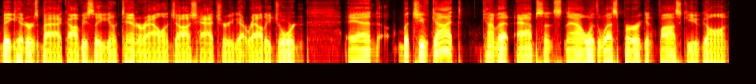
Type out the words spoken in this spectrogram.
big hitters back. Obviously, you know Tanner Allen, Josh Hatcher. You've got Rowdy Jordan, and but you've got kind of that absence now with Westburg and Foscue gone.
